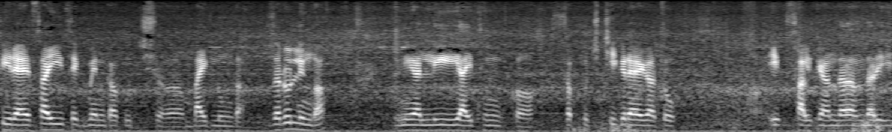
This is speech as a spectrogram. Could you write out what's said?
फिर ऐसा ही सेगमेंट का कुछ बाइक लूँगा। ज़रूर लूँगा। नियरली आई थिंक सब कुछ ठीक रहेगा तो एक साल के अंदर अंदर ही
